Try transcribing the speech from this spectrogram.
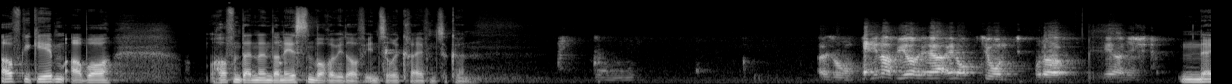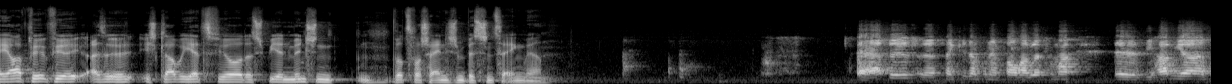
aufgegeben, aber hoffen dann in der nächsten Woche wieder auf ihn zurückgreifen zu können. Also einer wäre eher eine Option oder eher nicht? Naja, für, für, also ich glaube jetzt für das Spiel in München wird es wahrscheinlich ein bisschen zu eng werden. Äh, Sie haben ja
